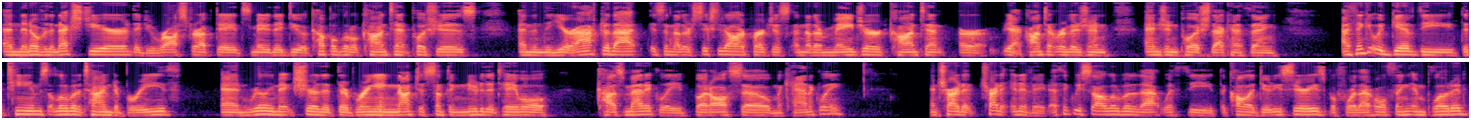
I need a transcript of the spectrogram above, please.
And then over the next year, they do roster updates. Maybe they do a couple little content pushes. And then the year after that is another $60 purchase, another major content or yeah, content revision, engine push, that kind of thing. I think it would give the the teams a little bit of time to breathe and really make sure that they're bringing not just something new to the table cosmetically, but also mechanically, and try to try to innovate. I think we saw a little bit of that with the the Call of Duty series before that whole thing imploded,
